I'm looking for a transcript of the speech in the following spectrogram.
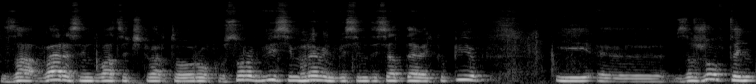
за вересень 24 року 48 гривень 89 копійок. І е, за жовтень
